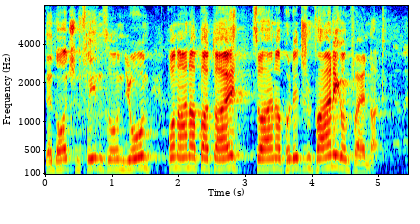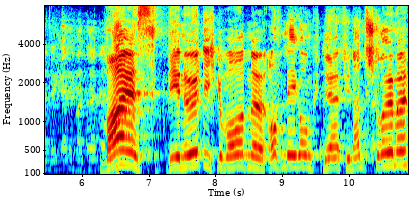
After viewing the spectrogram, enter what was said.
der Deutschen Friedensunion von einer Partei zu einer politischen Vereinigung verändert? War es die nötig gewordene Offenlegung der Finanzströme,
